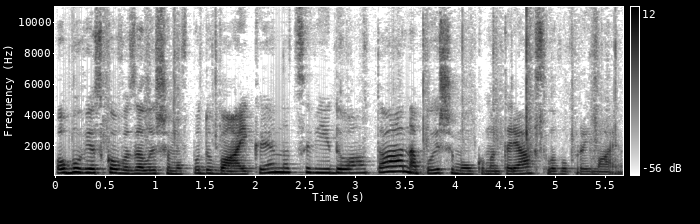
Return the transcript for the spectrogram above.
Обов'язково залишимо вподобайки на це відео та напишемо у коментарях слово приймаю.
